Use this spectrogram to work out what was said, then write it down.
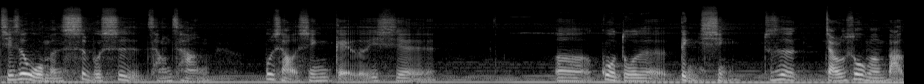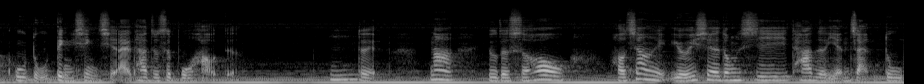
其实我们是不是常常不小心给了一些呃过多的定性？就是假如说我们把孤独定性起来，它就是不好的。嗯，对。那有的时候好像有一些东西，它的延展度、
